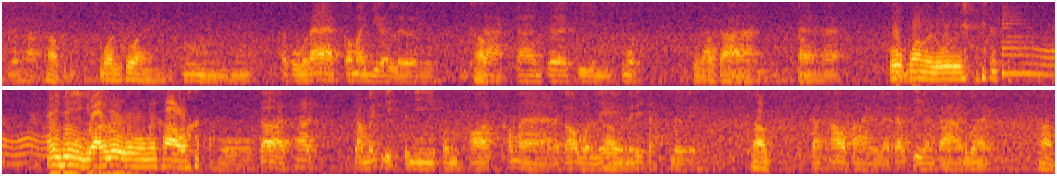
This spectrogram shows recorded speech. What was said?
ใช่ไหมครับครับบนถ้วย อืมฮึประตูแรกก็มาเยือนเลย ครับ จากการเจอทีมสมุทรสมุทรปราการครับอ่าฮะฟุกว่าไม่รู้พี่ให้ยิงอีกร้อยลูกก็คงไม่เข้า โอ้โหก็ถ้าจำไม่ผิดจะมีคนคอสเข้ามาแล้วก็วอลเล่ครับ ไม่ได้จับเลย ครับ ก็เข้าไปแล้วก็ตีลังกาด้วย ครับ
